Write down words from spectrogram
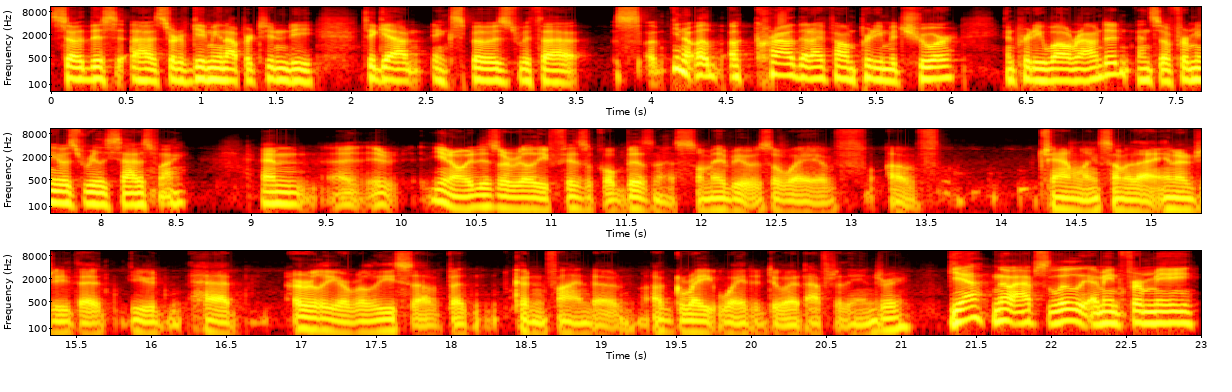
So this uh, sort of gave me an opportunity to get out exposed with a, you know, a, a crowd that I found pretty mature and pretty well rounded. And so for me, it was really satisfying. And uh, it, you know, it is a really physical business, so maybe it was a way of of channeling some of that energy that you'd had earlier release of, but couldn't find a, a great way to do it after the injury. Yeah, no, absolutely. I mean, for me,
